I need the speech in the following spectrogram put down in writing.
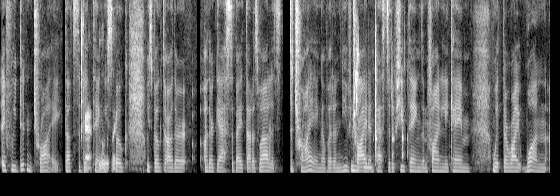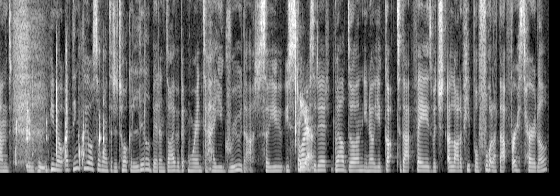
if we didn't try, that's the big Absolutely. thing. We spoke we spoke to other other guests about that as well. It's the trying of it, and you've tried mm-hmm. and tested a few things, and finally came with the right one. And mm-hmm. you know, I think we also wanted to talk a little bit and dive a bit more into how you grew that. So you you started yeah. it, well done. You know, you got to that phase, which a lot of people fall at that first hurdle.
